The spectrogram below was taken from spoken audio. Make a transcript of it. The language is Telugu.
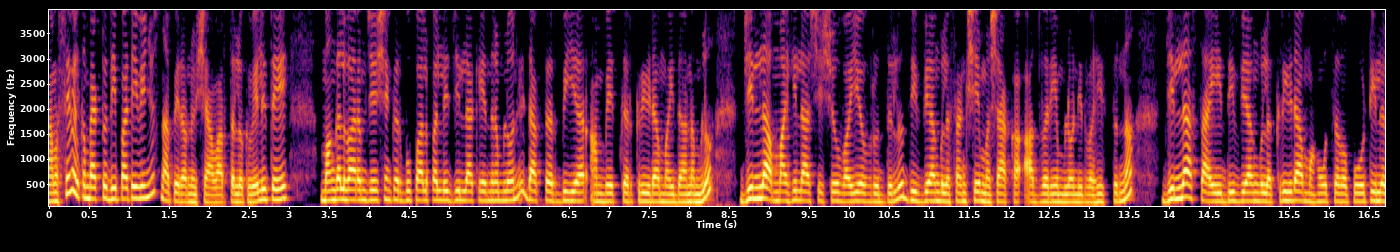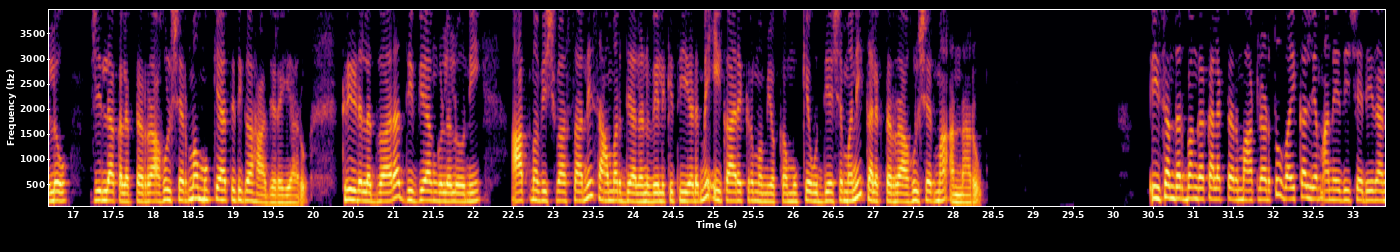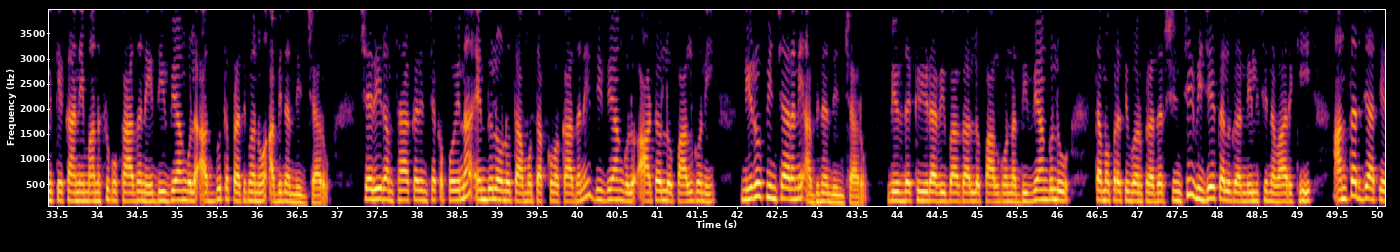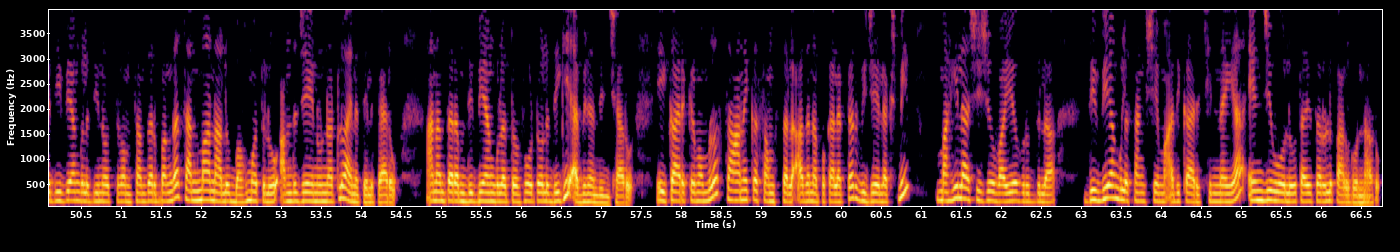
Namaste welcome back to Deepa TV news. నా పేరు అనుష. వార్తల్లోకి వెళితే మంగళవారం జయశంకర్ భూపాలపల్లి జిల్లా కేంద్రంలోని డాక్టర్ బిఆర్ అంబేద్కర్ క్రీడా మైదానంలో జిల్లా మహిళా శిశు వయోవృద్ధులు దివ్యాంగుల సంక్షేమ శాఖ ఆధ్వర్యంలో నిర్వహిస్తున్న జిల్లా స్థాయి దివ్యాంగుల క్రీడా మహోత్సవ పోటీలలో జిల్లా కలెక్టర్ రాహుల్ శర్మ ముఖ్య అతిథిగా హాజరయ్యారు. క్రీడల ద్వారా దివ్యాంగులలోని ఆత్మవిశ్వాసాన్ని సామర్థ్యాలను వెలికి తీయడమే ఈ కార్యక్రమం యొక్క ముఖ్య ఉద్దేశమని కలెక్టర్ రాహుల్ శర్మ అన్నారు. ఈ సందర్భంగా కలెక్టర్ మాట్లాడుతూ వైకల్యం అనేది శరీరానికి కానీ మనసుకు కాదని దివ్యాంగుల అద్భుత ప్రతిభను అభినందించారు. శరీరం సహకరించకపోయినా ఎందులోనూ తాము తక్కువ కాదని దివ్యాంగులు ఆటల్లో పాల్గొని నిరూపించారని అభినందించారు. వివిధ క్రీడా విభాగాల్లో పాల్గొన్న దివ్యాంగులు తమ ప్రతిభను ప్రదర్శించి విజేతలుగా నిలిచిన వారికి అంతర్జాతీయ దివ్యాంగుల దినోత్సవం సందర్భంగా సన్మానాలు బహుమతులు అందజేయనున్నట్లు ఆయన తెలిపారు. అనంతరం దివ్యాంగులతో ఫోటోలు దిగి అభినందించారు. ఈ కార్యక్రమంలో స్థానిక సంస్థల అదనపు కలెక్టర్ విజయలక్ష్మి మహిళా శిశు వయోవృద్ధుల దివ్యాంగుల సంక్షేమ అధికారి చిన్నయ్య ఎన్జిఓలు తదితరులు పాల్గొన్నారు.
